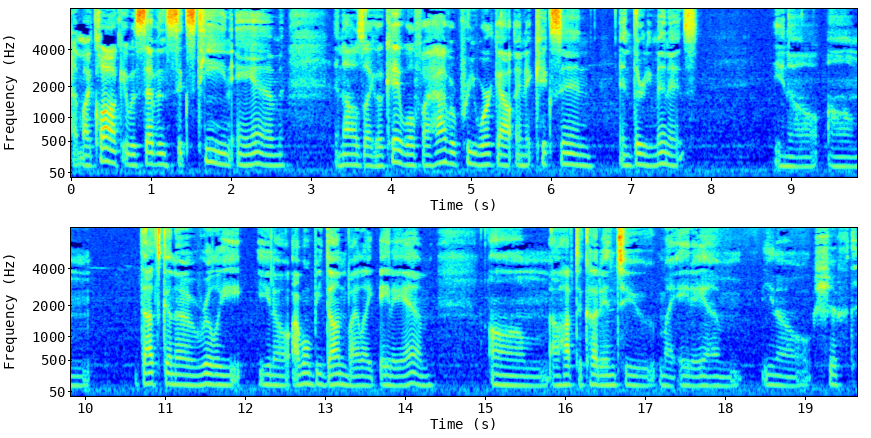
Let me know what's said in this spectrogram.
at my clock, it was 7:16 a.m. and I was like, okay, well, if I have a pre-workout and it kicks in in 30 minutes, you know, um that's going to really, you know, I won't be done by like 8 a.m. Um, I'll have to cut into my 8 a.m., you know, shift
